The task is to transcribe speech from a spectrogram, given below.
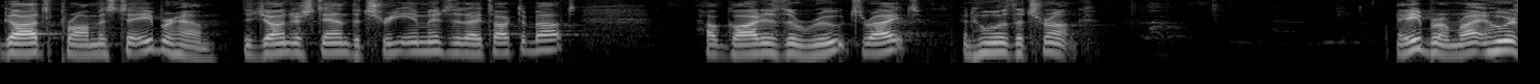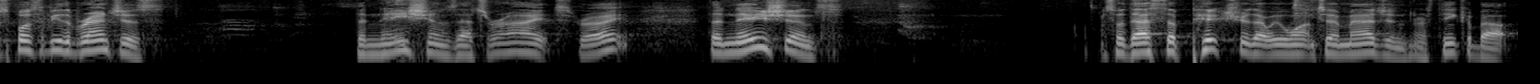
God's promise to Abraham? Did you understand the tree image that I talked about? How God is the root, right? And who is the trunk? Abram, right? Who are supposed to be the branches? The nations, that's right, right? The nations. So that's the picture that we want to imagine or think about.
